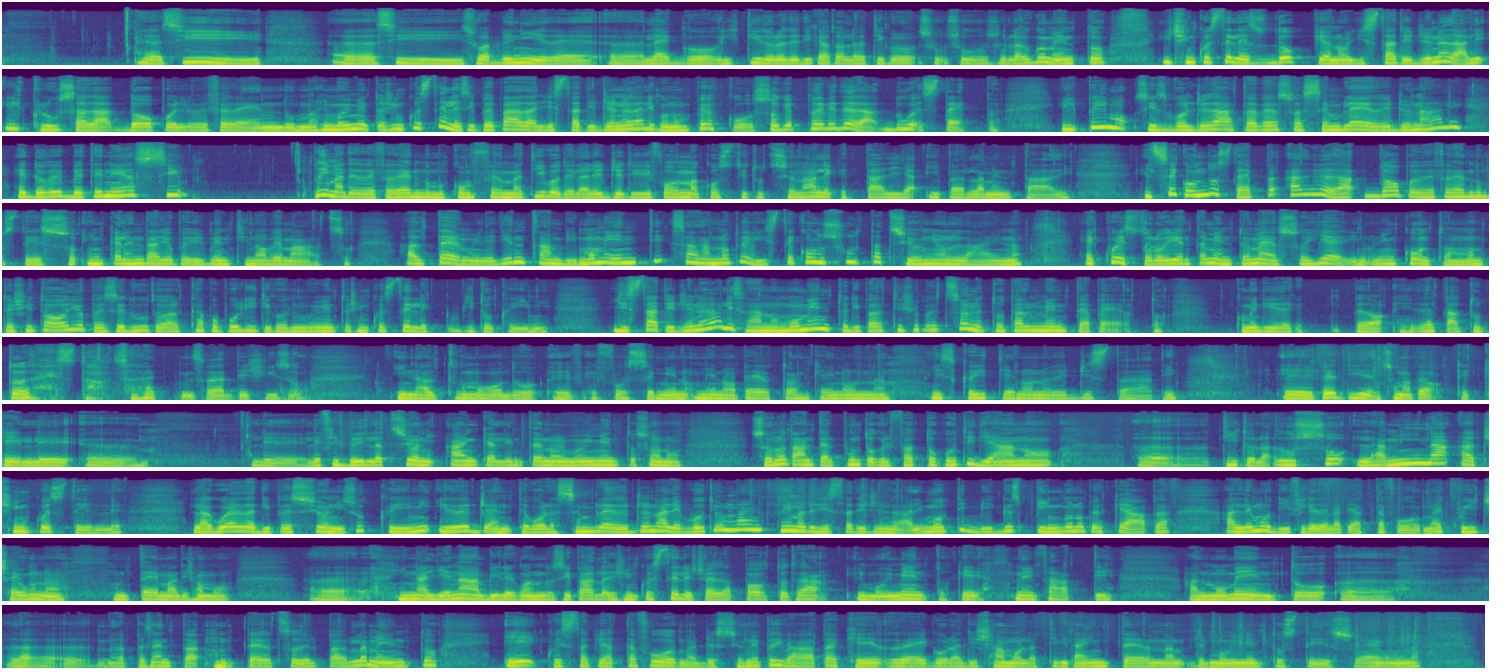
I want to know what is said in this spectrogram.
Eh, si eh, si, su Avvenire, eh, leggo il titolo dedicato all'articolo su, su, sull'argomento, i 5 Stelle sdoppiano gli stati generali, il clou sarà dopo il referendum. Il Movimento 5 Stelle si prepara agli stati generali con un percorso che prevederà due step. Il primo si svolgerà attraverso assemblee regionali e dovrebbe tenersi prima del referendum confermativo della legge di riforma costituzionale che taglia i parlamentari. Il secondo step arriverà dopo il referendum stesso, in calendario per il 29 marzo. Al termine di entrambi i momenti saranno previste consultazioni online. È questo l'orientamento emerso ieri in un incontro a Montecitorio presieduto dal capo politico del Movimento 5 Stelle Vito Crimi. Gli stati generali saranno un momento di partecipazione totalmente aperto come dire che però in realtà tutto il resto sarà, sarà deciso in altro modo e, e forse meno, meno, aperto anche ai non iscritti e non registrati. E per dire insomma però che, che le, eh, le, le, fibrillazioni anche all'interno del movimento sono, sono tante al punto che il Fatto Quotidiano eh, titola Rousseau La mina a 5 stelle. La guerra di pressioni su crimi, il reggente vuole assemblee regionali e voti online prima degli stati generali. Molti big spingono perché apra alle modifiche della piattaforma e qui c'è un, un tema, diciamo, eh, inalienabile quando si parla di 5 Stelle, cioè il rapporto tra il movimento che nei fatti al momento eh, rappresenta un terzo del Parlamento e questa piattaforma a gestione privata che regola diciamo, l'attività interna del movimento stesso. È un,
